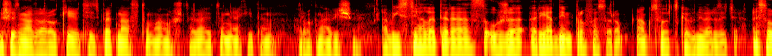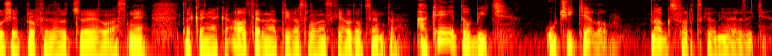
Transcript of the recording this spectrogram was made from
Išli sme na dva roky, v 2015 a už teda je to nejaký ten rok navyše. A vy ste ale teraz už riadnym profesorom na Oxfordskej univerzite. Associate profesor, čo je vlastne taká nejaká alternatíva slovenského docenta. Aké je to byť učiteľom na Oxfordskej univerzite?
